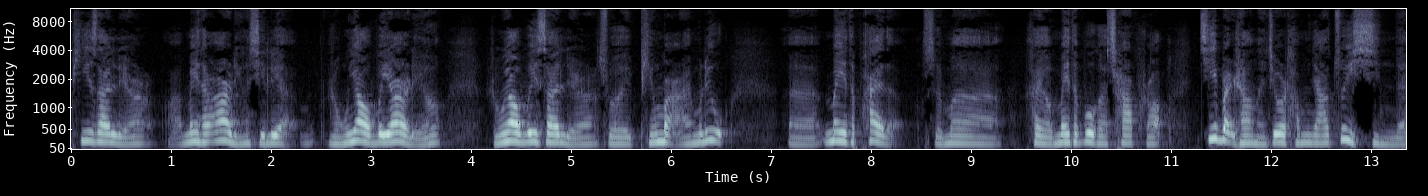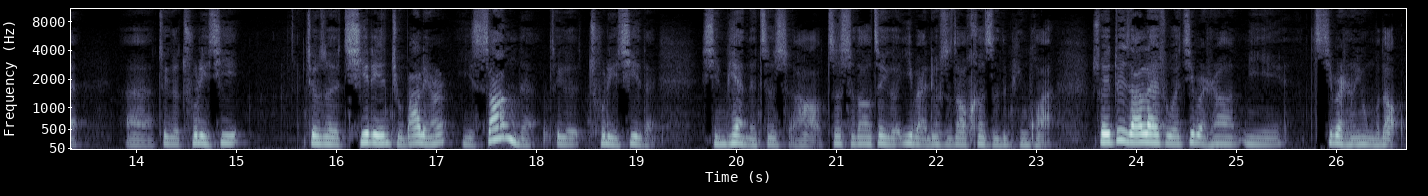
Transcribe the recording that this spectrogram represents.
P 三零啊，Mate 二零系列，荣耀 V 二零，荣耀 V 三零，说平板 M 六，呃，Mate Pad 什么，还有 MateBook X Pro，基本上呢就是他们家最新的，呃，这个处理器，就是麒麟九八零以上的这个处理器的芯片的支持哈，支持到这个一百六十兆赫兹的频宽，所以对咱来说，基本上你基本上用不到。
